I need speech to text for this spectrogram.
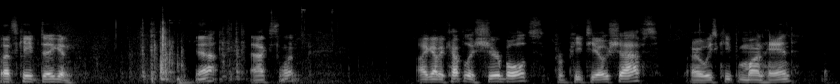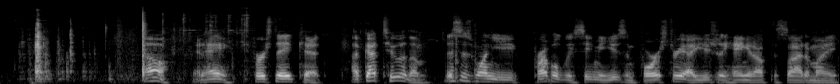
Let's keep digging. Yeah, excellent. I got a couple of shear bolts for PTO shafts. I always keep them on hand. Oh, and hey, first aid kit. I've got two of them. This is one you probably see me use in forestry. I usually hang it off the side of my,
